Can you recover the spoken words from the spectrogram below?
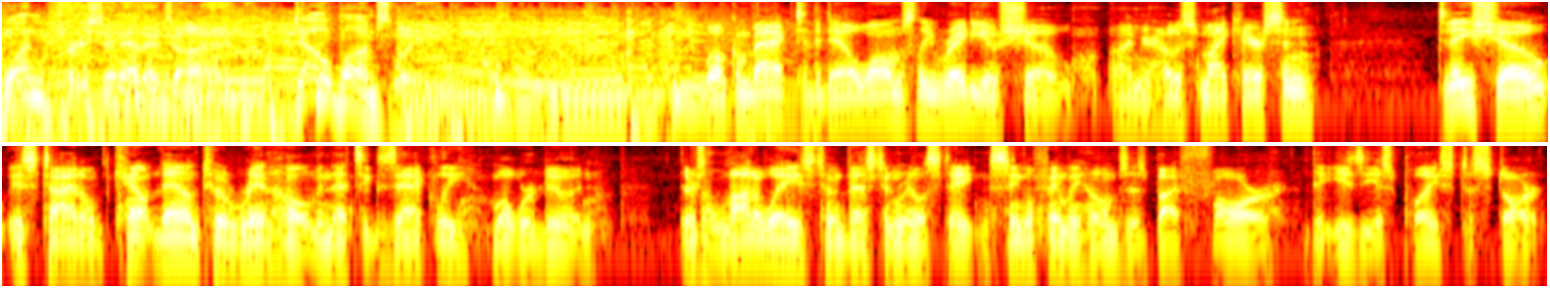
one person at a time, Del Walmsley. Welcome back to the Del Walmsley Radio Show. I'm your host, Mike Harrison. Today's show is titled Countdown to a Rent Home, and that's exactly what we're doing. There's a lot of ways to invest in real estate, and single family homes is by far the easiest place to start,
